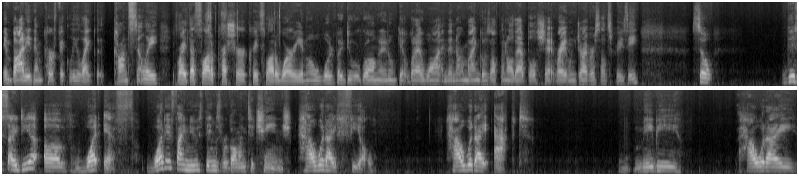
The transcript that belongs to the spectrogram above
embody them perfectly, like constantly. Right? That's a lot of pressure. Creates a lot of worry. And oh, what if I do it wrong and I don't get what I want? And then our mind goes off on all that bullshit. Right? And we drive ourselves crazy. So, this idea of what if what if I knew things were going to change? How would I feel? How would I act? Maybe, how would I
